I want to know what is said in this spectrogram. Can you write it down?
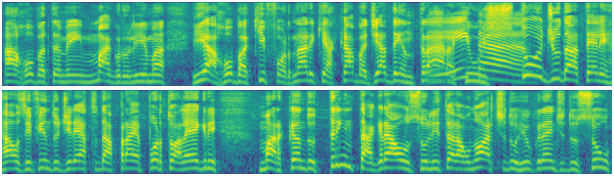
arroba também Magro Lima e arroba Kifornari, que acaba de adentrar aqui o Eita! estúdio da Telehouse, vindo direto da praia Porto Alegre, marcando 30 graus o litoral norte do Rio Grande do Sul,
